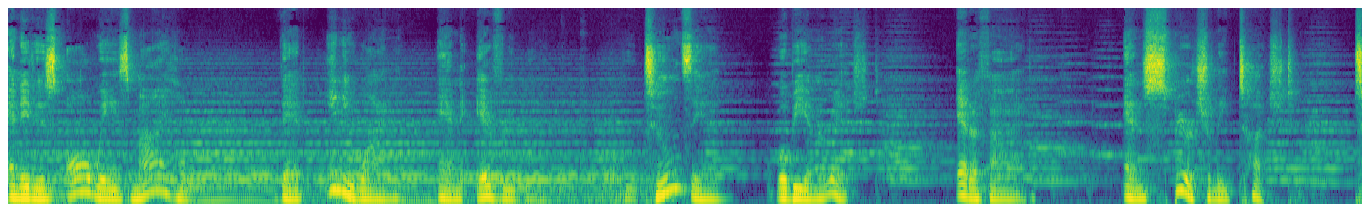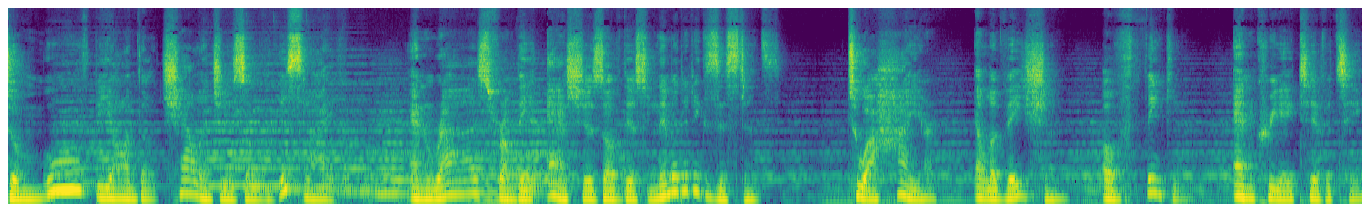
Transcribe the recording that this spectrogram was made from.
And it is always my hope that anyone and everyone who tunes in will be enriched, edified, and spiritually touched to move beyond the challenges of this life and rise from the ashes of this limited existence to a higher elevation of thinking and creativity.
